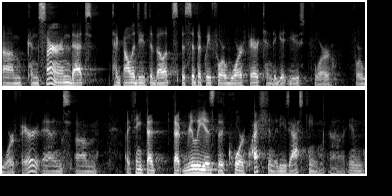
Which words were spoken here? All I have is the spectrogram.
um, concern that technologies developed specifically for warfare tend to get used for, for warfare. And um, I think that that really is the core question that he's asking uh, in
